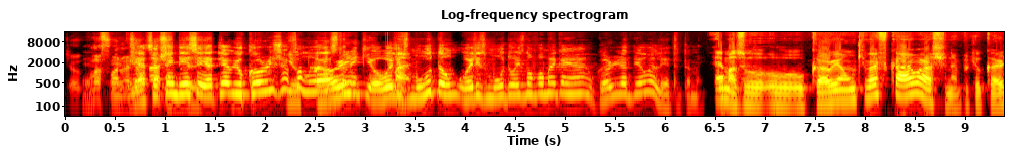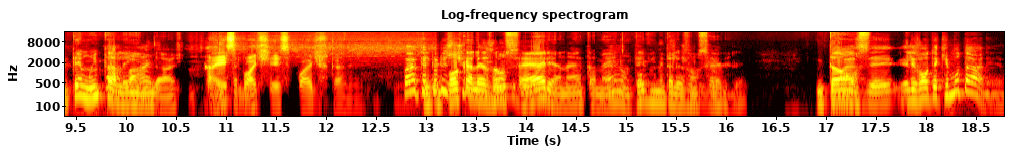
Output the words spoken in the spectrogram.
de alguma é, forma. E essa tá tendência aí, até o Curry já e falou Curry, isso também, que ou eles mas... mudam, ou eles mudam, eles não vão mais ganhar. O Curry já deu a letra também. É, mas o, o Curry é um que vai ficar, eu acho, né? Porque o Curry tem muita ah, lei ainda, acho. Ah, esse pode, esse pode ficar, né? Vai pouca lesão séria, né? Também, é, não teve muita lesão séria. Então, mas é, eles vão ter que mudar, né?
